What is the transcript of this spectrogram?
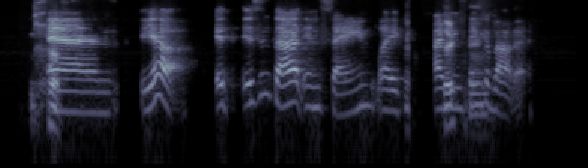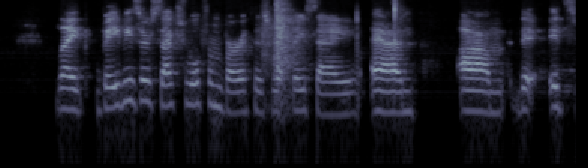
and yeah, it isn't that insane. Like, I mean, think about it. Like, babies are sexual from birth, is what they say, and um the, it's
